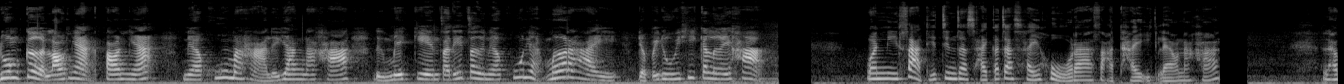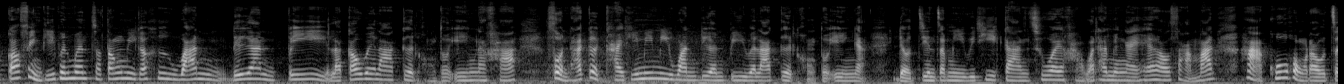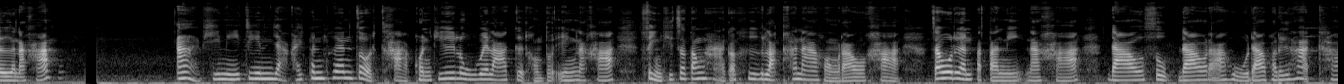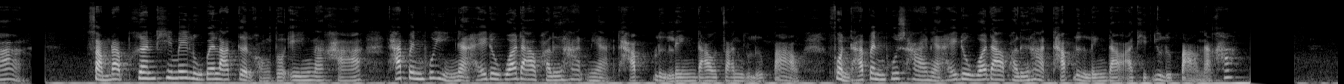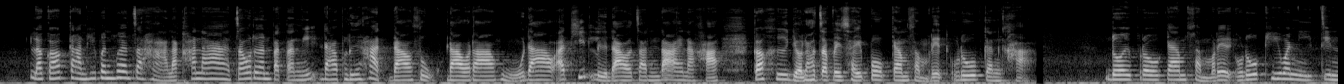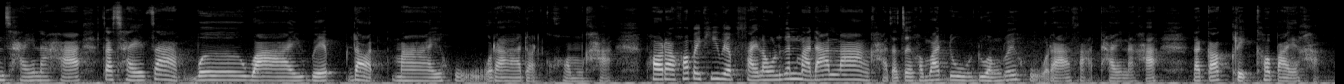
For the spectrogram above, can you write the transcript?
ดวงเกิดเราเนี่ยตอนเนี้ยเนื้อคู่มาหาหรือยังนะคะ หรือเมเกณฑ์จะได้เจอเนื้อคู่เนี่ยเมื่อไหร่ เดี๋ยวไปดูวิธีกันเลยค่ะ วันนี้ศาสตร์ที่จินจะใช้ก็จะใช้โหราศาสตร์ไทยอีกแล้วนะคะ แล้วก็สิ่งที่เพื่อนๆจะต้องมีก็คือวันเดือนปี แล้วก็เวลาเกิดของตัวเองนะคะ ส่วนถ้าเกิดใครที่ไม่มีวันเดือนปีเวลาเกิดของตัวเองเนี่ย เดี๋ยวจินจะมีวิธีการช่วยค่ะ ว่าทำยังไงให้เราสามารถหาคู่ของเราเจอนะคะะทีนี้จินอยากให้เพื่อนๆโจทย์ค่ะ คนที่รู้เวลาเกิดของตัวเองนะคะ สิ่งที่จะต้องหาก็คือลัคนาของเราค่ะ เจ้าเรือนปัตตานีนะคะ ดาวศุกร์ดาวราหู ดาวพฤหัสค่ะสำหรับเพื่อนที่ไม่รู้เวลาเกิดของตัวเองนะคะ ถ้าเป็นผู้หญิงเนี่ยให้ดูว่าดาวพฤหัสเนี่ยทับหรือเล็งดาวจันทร์อยู่หรือเปล่า ส่วนถ้าเป็นผู้ชายเนี่ยให้ดูว่าดาวพฤหัสทับหรือเล็งดาวอาทิตย์อยู่หรือเปล่านะคะ แล้วก็การที่เพื่อนๆจะหาลัคนาเจ้าเรือนปัตตานิดาวพฤหัสดาวศุกร์ดาวราหูดาวอาทิตย์หรือดาวจันทร์ได้นะคะ ก็คือเดี๋ยวเราจะไปใช้โปรแกรมสำเร็จรูปกันค่ะโดยโปรแกรมสำเร็จรูปที่วันนี้จินใช้นะคะ จะใช้จาก w w w m y h o r a c o m ค่ะ พอเราเข้าไปที่เว็บไซต์เราเลื่อนมาด้านล่างค่ะ จะเจอคำว่าดูดวงด้วยโหราศาสตร์ไทยนะคะ แล้วก็คลิกเข้าไปค่ะ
